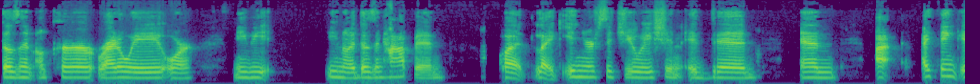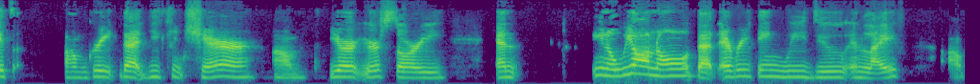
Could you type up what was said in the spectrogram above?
doesn't occur right away, or maybe you know it doesn't happen, but like in your situation it did, and I I think it's um great that you can share um your your story and you know, we all know that everything we do in life, um,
